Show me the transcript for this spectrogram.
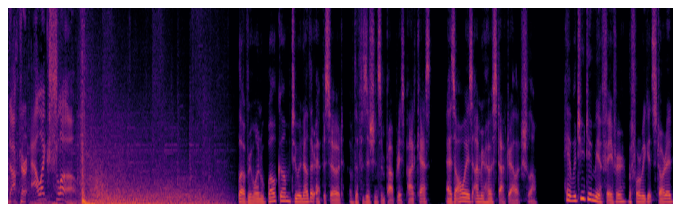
Dr. Alex Schloe. Hello, everyone. Welcome to another episode of the Physicians and Properties Podcast. As always, I'm your host, Dr. Alex Schloe. Hey, would you do me a favor before we get started?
